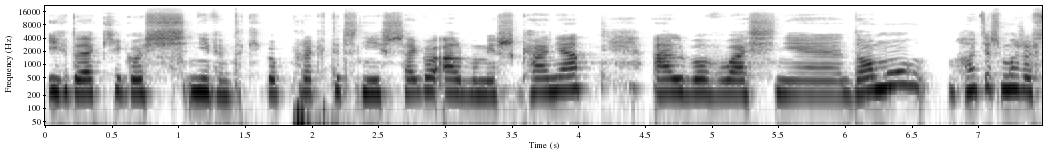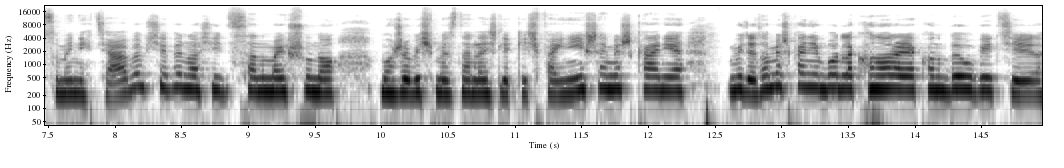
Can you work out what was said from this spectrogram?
ich do jakiegoś, nie wiem, takiego praktyczniejszego albo mieszkania, albo właśnie domu, chociaż może w sumie nie chciałabym się wynosić z San Majszuno, może byśmy znaleźli jakieś fajniejsze mieszkanie. Wiecie, to mieszkanie było dla Konora, jak on był, wiecie,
